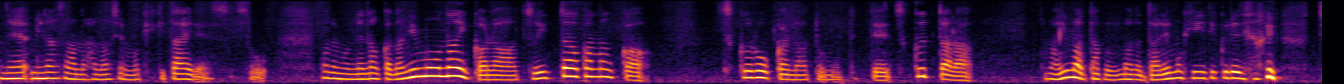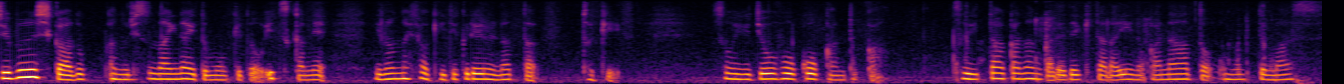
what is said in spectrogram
ね皆さんの話も聞きたいです。そう。まあでもねなんか何もないからツイッターかなんか作ろうかなと思ってて作ったらまあ今多分まだ誰も聞いてくれてない。自分しかどあのリスナーいないと思うけどいつかねいろんな人が聞いてくれるようになった時そういう情報交換とかツイッターかなんかでできたらいいのかなと思ってます。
